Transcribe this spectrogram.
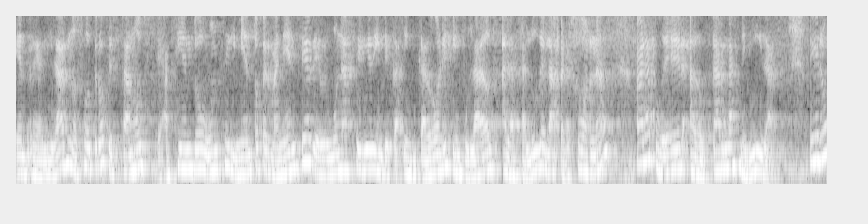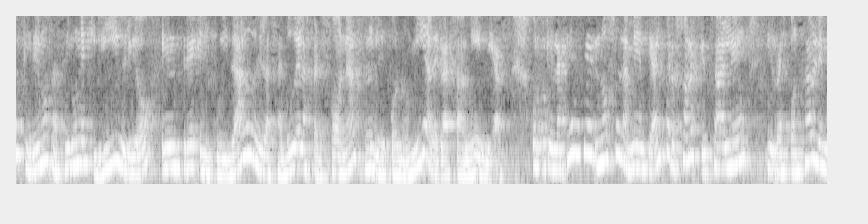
En realidad nosotros estamos haciendo un seguimiento permanente de una serie de indicadores vinculados a la salud de las personas para poder adoptar las medidas. Pero queremos hacer un equilibrio entre el cuidado de la salud de las personas y la economía de las familias. Porque la gente no solamente, hay personas que salen irresponsablemente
